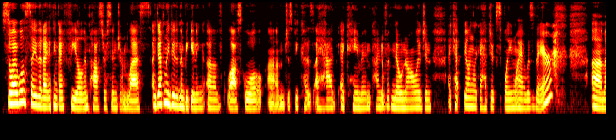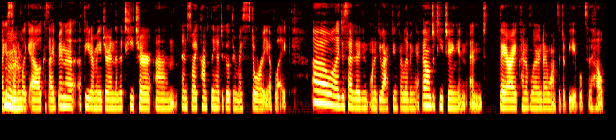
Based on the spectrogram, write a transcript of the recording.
So I will say that I think I feel imposter syndrome less. I definitely did in the beginning of law school, um, just because I had I came in kind of with no knowledge, and I kept feeling like I had to explain why I was there. um, I guess hmm. sort of hmm. like Elle, because I'd been a, a, theater major and then a teacher, um, and so I constantly had to go through my story of like, oh, well, I decided I didn't want to do acting for a living. I fell into teaching, and and there I kind of learned I wanted to be able to help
